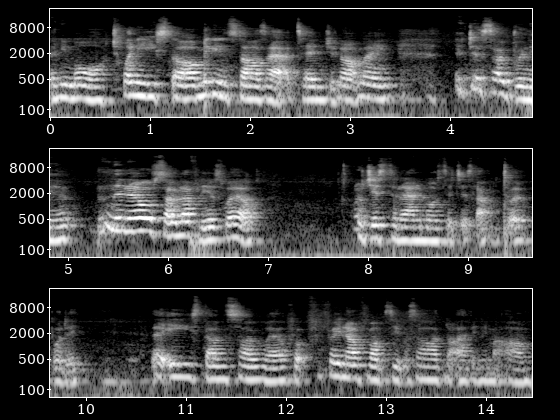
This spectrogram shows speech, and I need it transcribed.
anymore. 20 star, million stars out of 10, do you know what I mean? They're just so brilliant. And they're all so lovely as well. Not just to the animals, they're just lovely to everybody. That he's done so well. For, for three and a half months, it was hard not having him at home.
